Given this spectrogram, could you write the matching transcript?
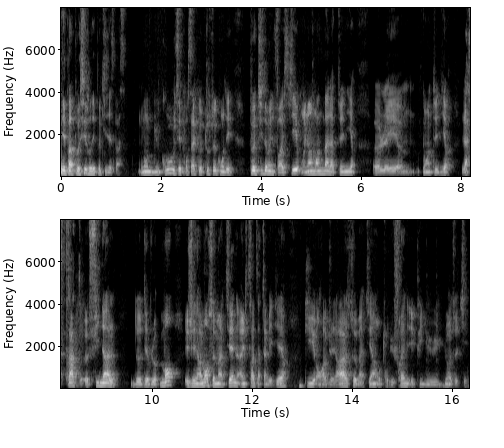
n'est pas possible sur des petits espaces. Donc, du coup, c'est pour ça que tous ceux qui ont des petits domaines forestiers ont énormément de mal à tenir euh, les, euh, comment te dire, la strate finale de développement et généralement se maintiennent à une strate intermédiaire qui, en règle générale, se maintient autour du frêne et puis du, noisetier.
